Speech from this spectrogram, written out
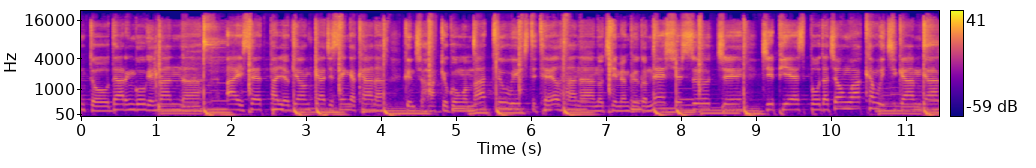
오웬 또 다른 고객 만나? 아이셋 반려견까지 생각하나? 근처 학교 공원 마트 위치 디테일 하나? 놓치면 그건 내 실수지. GPS보다 정확한 위치 감각.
